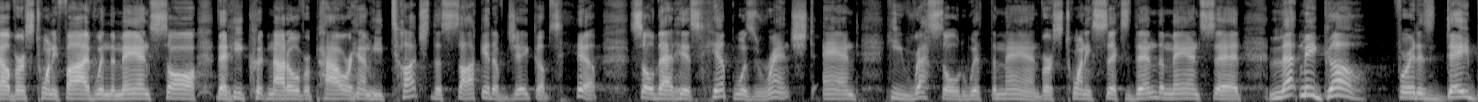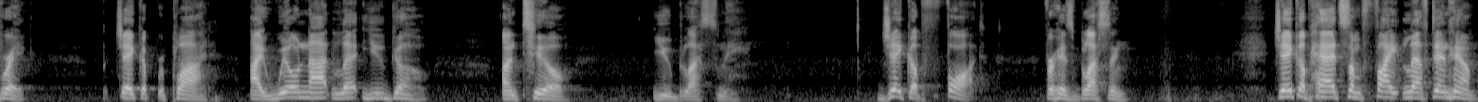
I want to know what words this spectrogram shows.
out verse 25. When the man saw that he could not overpower him, he touched the socket of Jacob's hip so that his hip was wrenched and he wrestled with the man. Verse 26 Then the man said, Let me go, for it is daybreak. But Jacob replied, I will not let you go until you bless me. Jacob fought for his blessing. Jacob had some fight left in him.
